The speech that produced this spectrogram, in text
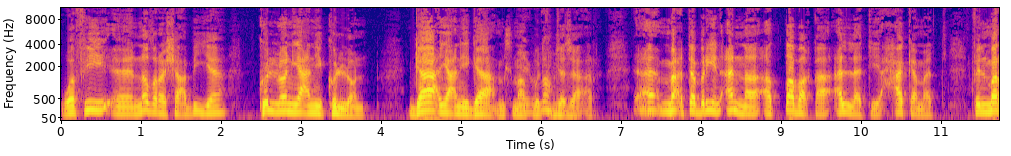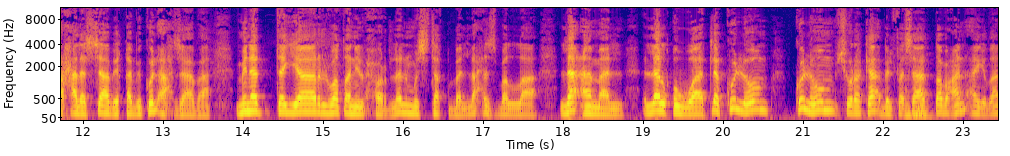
وفي آه، نظرة شعبية كل يعني كل. قاع يعني قاع مثل ما قلت. في الجزائر. آه، معتبرين أن الطبقة التي حكمت في المرحلة السابقة بكل أحزابها من التيار الوطني الحر للمستقبل لحزب الله لا أمل للقوات لكلهم كلهم شركاء بالفساد طبعا أيضا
